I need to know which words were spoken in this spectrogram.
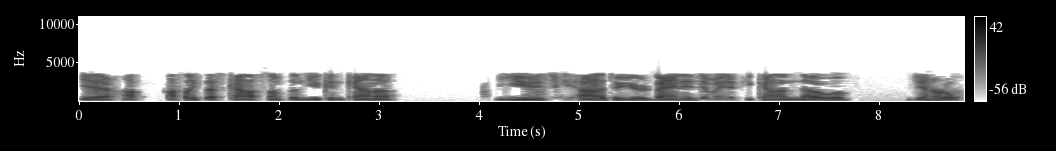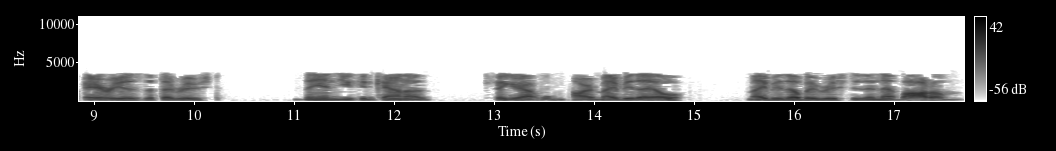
Yeah, I I think that's kind of something you can kind of use kind of to your advantage. I mean, if you kind of know of general areas that they roost, then you can kind of figure out, well, all right, maybe they'll maybe they'll be roosted in that bottom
